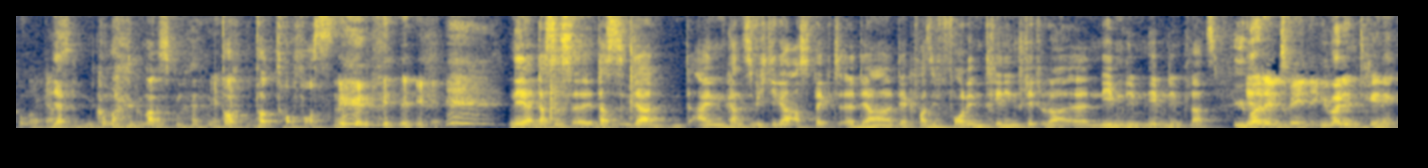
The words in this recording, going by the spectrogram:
guck mal, ja, guck mal, guck mal, guck mal Dok Dr. Voss. Ne? nee, das ist, äh, das ist ja ein ganz wichtiger Aspekt, äh, der, der quasi vor dem Training steht oder äh, neben, dem, neben dem Platz. Über ja, dem Training. Über dem Training.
